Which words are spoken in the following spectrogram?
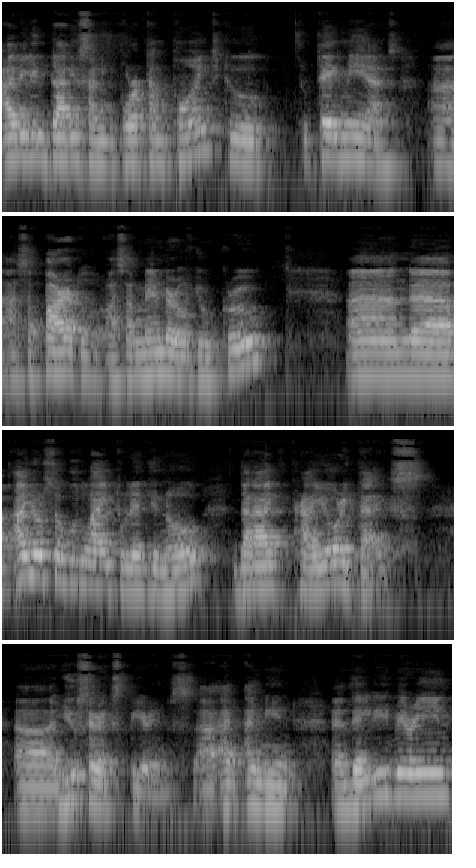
I believe that is an important point to, to take me as, uh, as a part of, as a member of your crew. And uh, I also would like to let you know that I prioritize uh, user experience. I, I, mean, uh, delivering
